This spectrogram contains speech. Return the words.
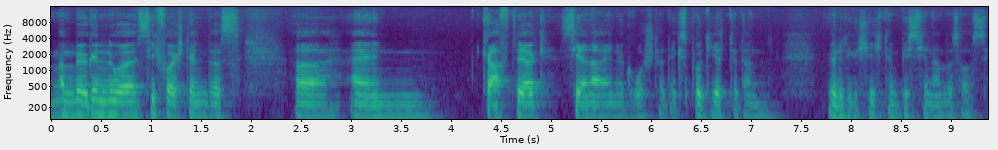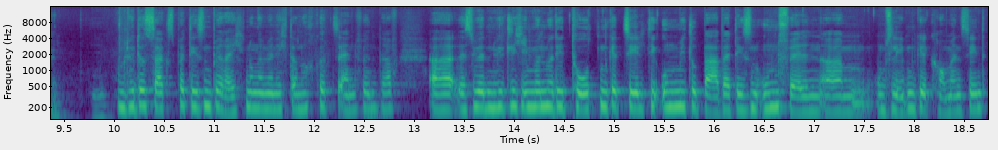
Man möge nur sich vorstellen, dass äh, ein Kraftwerk sehr nahe einer Großstadt explodierte, dann würde die Geschichte ein bisschen anders aussehen. Und wie du sagst, bei diesen Berechnungen, wenn ich da noch kurz einführen darf, äh, es werden wirklich immer nur die Toten gezählt, die unmittelbar bei diesen Unfällen ähm, ums Leben gekommen sind.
